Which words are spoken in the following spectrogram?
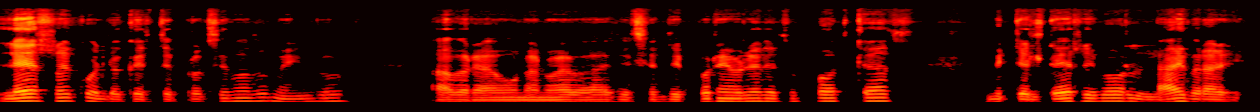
Les recuerdo que este próximo domingo habrá una nueva edición disponible de tu podcast, Mr. Terrible Library.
